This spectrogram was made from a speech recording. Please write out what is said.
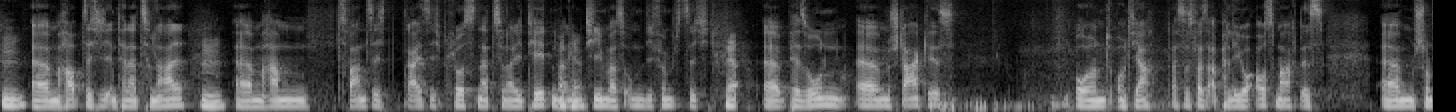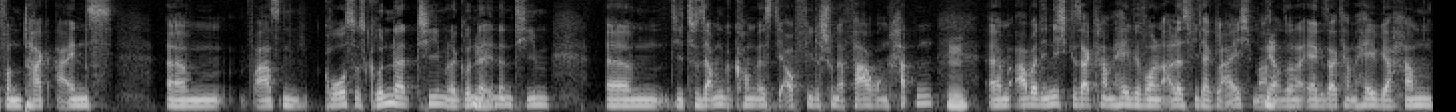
hm. ähm, hauptsächlich international, hm. ähm, haben 20, 30 plus Nationalitäten okay. bei einem Team, was um die 50 ja. äh, Personen ähm, stark ist. Und, und ja, das ist, was Apaleo ausmacht, ist ähm, schon von Tag 1 ähm, war es ein großes Gründerteam oder Gründerinnen-Team, ähm, die zusammengekommen ist, die auch viel schon Erfahrung hatten, hm. ähm, aber die nicht gesagt haben, hey, wir wollen alles wieder gleich machen, ja. sondern eher gesagt haben, hey, wir haben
